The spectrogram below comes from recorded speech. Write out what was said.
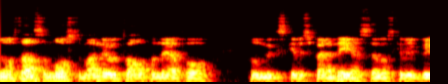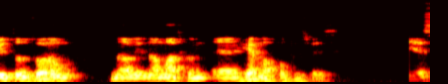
någonstans så måste man nog ta och fundera på hur mycket ska vi spela Diaz eller ska vi byta ut honom när, vi, när matchen är hemma förhoppningsvis. Yes,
